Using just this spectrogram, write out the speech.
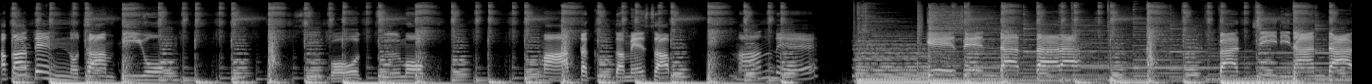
赤点のチャンピオン。たくダメさ。なんで？ゲーセンだったらバッチリなんだ。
